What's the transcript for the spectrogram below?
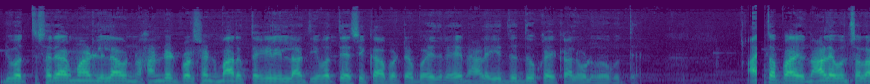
ಇವತ್ತು ಸರಿಯಾಗಿ ಮಾಡಲಿಲ್ಲ. ಅವನು ಹಂಡ್ರೆಡ್ ಪರ್ಸೆಂಟ್ ಮಾರ್ಕ್ ತೆಗಿಲಿಲ್ಲ ಅಂತ ಇವತ್ತೇ ಸಿಕ್ಕಾಪಟ್ಟೆ ಬೈದರೆ ನಾಳೆ ಇದ್ದದ್ದು ಕೈ ಕಾಲು ಹೊಡೆದು ಹೋಗುತ್ತೆ. ಆಯ್ತಪ್ಪ, ನಾಳೆ ಒಂದು ಸಲ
